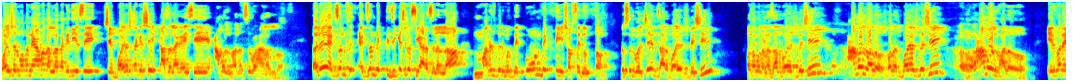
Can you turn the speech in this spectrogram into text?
বয়সের মতো নেয়ামত আল্লাহ তাকে দিয়েছে, সে বয়সটাকে সে কাজে লাগাইছে, আমল ভালো সুবহান তাহলে একজন একজন ব্যক্তি জিজ্ঞাসা করছে ইয়া রাসূলুল্লাহ, মানুষদের মধ্যে কোন ব্যক্তি সবচেয়ে উত্তম? রসুল বলছেন, যার বয়স বেশি কথা বলো না, যার বয়স বেশি, আমল ভালো, বলেন, বয়স বেশি, আমল ভালো। এরপরে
